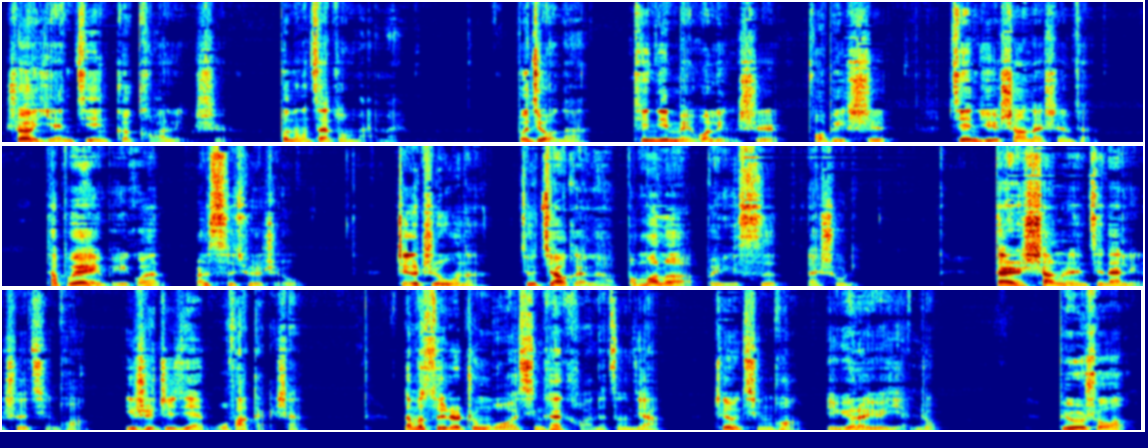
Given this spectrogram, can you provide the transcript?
说要严禁各口岸领事不能再做买卖。不久呢。天津美国领事佛必师兼具商人身份，他不愿意为官而辞去了职务。这个职务呢，就交给了伯莫勒韦利斯来梳理。但是商人接待领事的情况一时之间无法改善。那么随着中国新开口岸的增加，这种情况也越来越严重。比如说，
